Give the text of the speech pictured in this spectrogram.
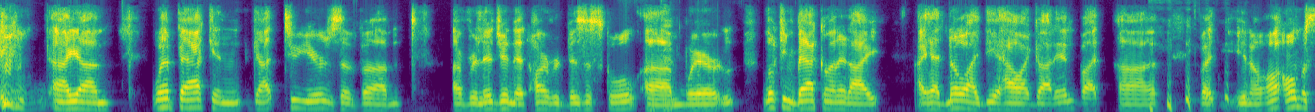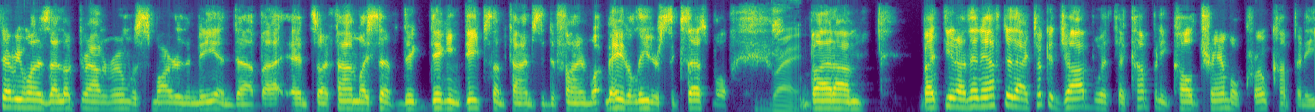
I um, went back and got two years of um, of religion at Harvard Business School, um, okay. where looking back on it, I I had no idea how I got in, but uh, but you know, almost everyone as I looked around the room was smarter than me, and uh, but and so I found myself dig, digging deep sometimes to define what made a leader successful. Right. But um, but you know, then after that, I took a job with a company called Trammell Crow Company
